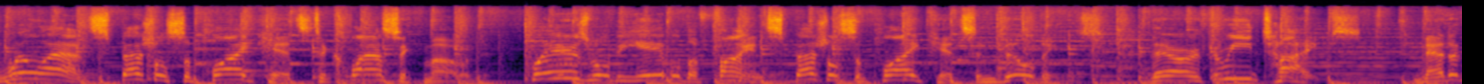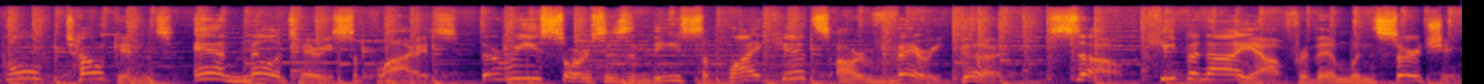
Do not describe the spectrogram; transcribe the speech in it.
we'll add special supply kits to classic mode. Players will be able to find special supply kits in buildings. There are three types medical, tokens, and military supplies. The resources in these supply kits are very good, so keep an eye out for them when searching.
